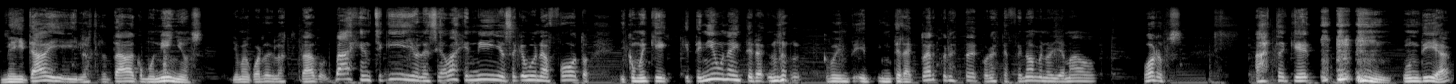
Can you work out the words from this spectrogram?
meditaba y, los trataba como niños, yo me acuerdo que los trataba, bajen chiquillos, le decía, bajen niños, saquemos una foto, y como que, que tenía una, como interactuar con este, con este fenómeno llamado orbs, hasta que un día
